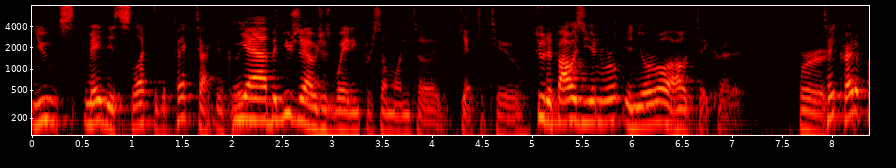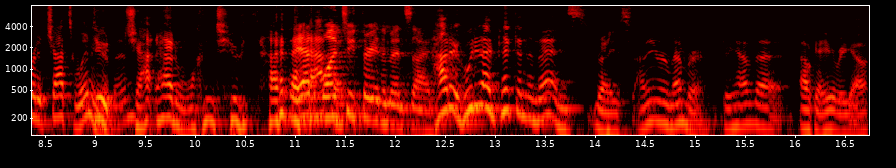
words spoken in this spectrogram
You made the selected the pick technically. Yeah, but usually I was just waiting for someone to get to two. dude. If I was in your, in your role, I would take credit. For Take credit for the chat's winning, dude, man. chat had one, two. How did that they had happen? one, two, three in the men's side. How did who did I pick in the men's race? I don't even remember. Do we have that? Okay, here we go.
